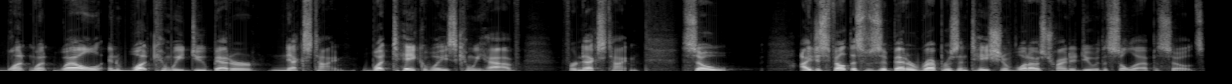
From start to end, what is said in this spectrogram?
what went well, and what can we do better next time? What takeaways can we have for next time? So I just felt this was a better representation of what I was trying to do with the solo episodes.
